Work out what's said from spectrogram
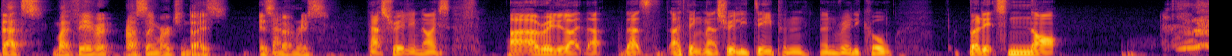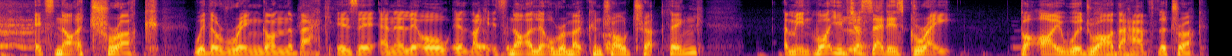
that's my favorite wrestling merchandise is memories. That's really nice. I, I really like that. That's I think that's really deep and, and really cool. But it's not it's not a truck with a ring on the back, is it? And a little it, like it's not a little remote controlled truck thing. I mean, what you've just said is great, but I would rather have the truck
